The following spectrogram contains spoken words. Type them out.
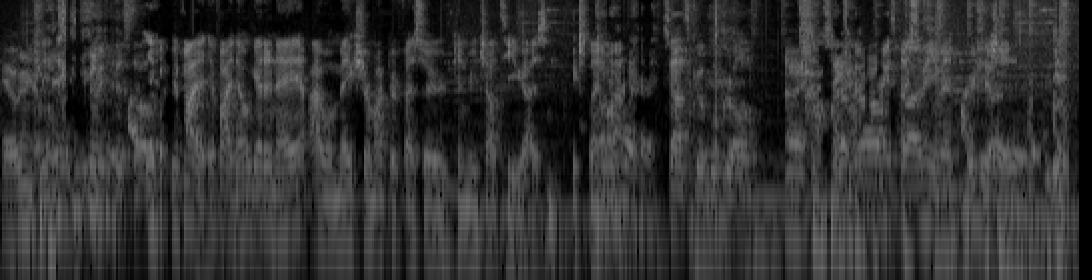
yeah, we're gonna be pissed off. If, if, I if I don't get an A, I will make sure my professor can reach out to you guys and explain why. Sounds good. We'll grow them. All right. Thanks, Thanks, Nice to meet you, man. I appreciate, appreciate it. it.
